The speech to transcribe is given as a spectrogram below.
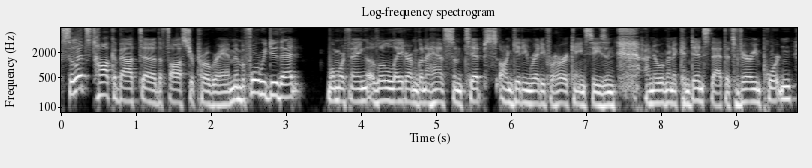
So let's talk about uh, the foster program. And before we do that, one more thing, a little later, I'm going to have some tips on getting ready for hurricane season. I know we're going to condense that. That's very important,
